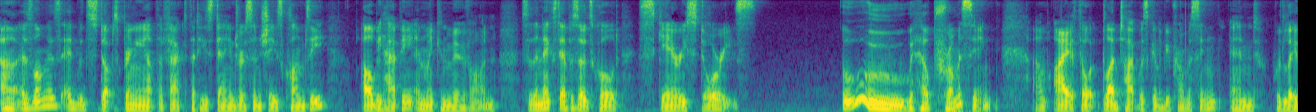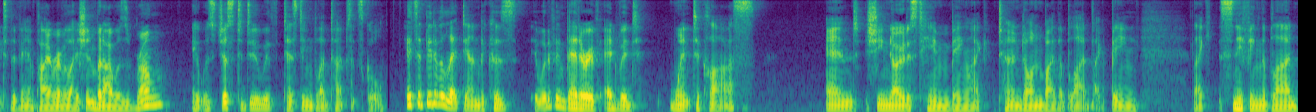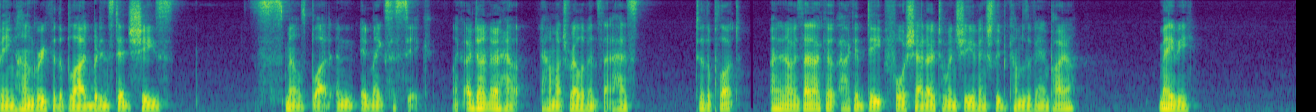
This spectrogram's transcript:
Uh, as long as Edward stops bringing up the fact that he's dangerous and she's clumsy, I'll be happy and we can move on. So the next episode's called Scary Stories. Ooh, how promising. Um, I thought blood type was going to be promising and would lead to the vampire revelation, but I was wrong. It was just to do with testing blood types at school. It's a bit of a letdown because it would have been better if Edward went to class and she noticed him being like turned on by the blood, like being like sniffing the blood, being hungry for the blood, but instead she's smells blood and it makes her sick. Like I don't know how how much relevance that has to the plot. I don't know. Is that like a like a deep foreshadow to when she eventually becomes a vampire? Maybe.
